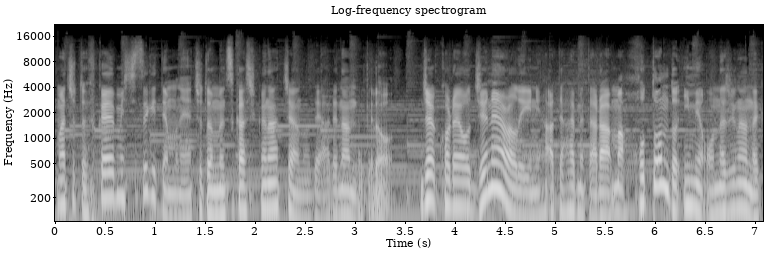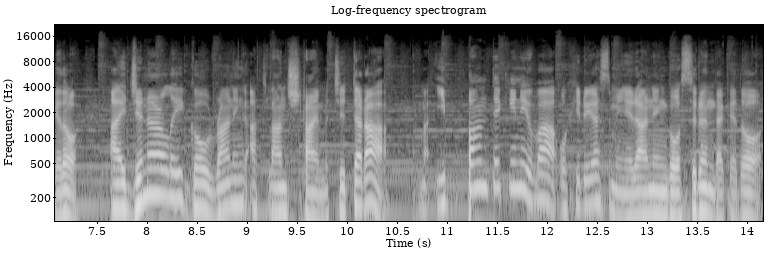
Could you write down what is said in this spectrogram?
まあちょっと深読みしすぎてもねちょっと難しくなっちゃうのであれなんだけどじゃあこれを generally に当てはめたらまあほとんど意味は同じなんだけど I generally go running at lunchtime って言ったらまあ、一般的にはお昼休みにランニングをするんだけど、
